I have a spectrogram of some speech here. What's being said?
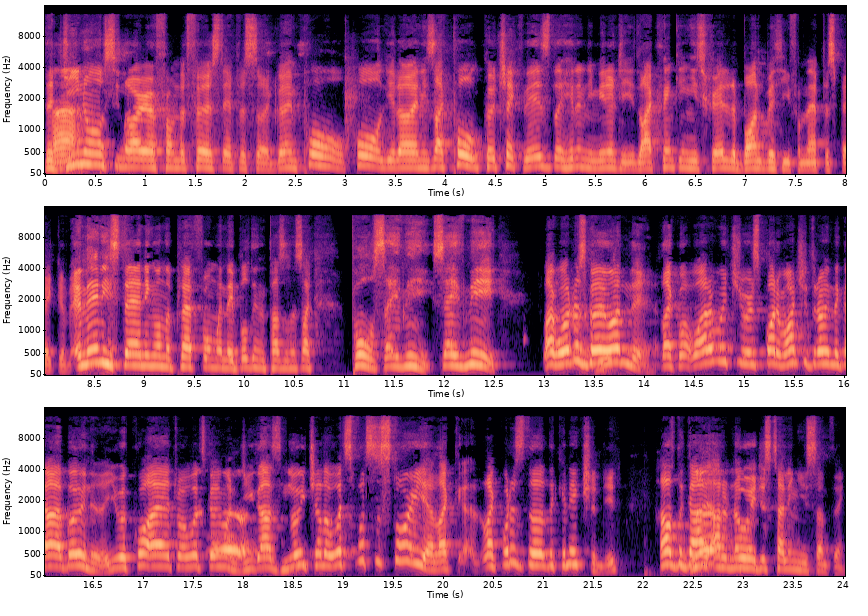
The Ah. Dino scenario from the first episode, going Paul, Paul, you know, and he's like, Paul, go check. There's the hidden immunity, like thinking he's created a bond with you from that perspective, and then he's standing on the platform when they're building the puzzle, and it's like, Paul, save me, save me. Like, what is going on there? Like, why, why don't you respond? Why aren't you throwing the guy a bone? Are you were quiet? Or what's going on? Do you guys know each other? What's what's the story here? Like, like what is the the connection, dude? How's the guy No. out of nowhere just telling you something?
